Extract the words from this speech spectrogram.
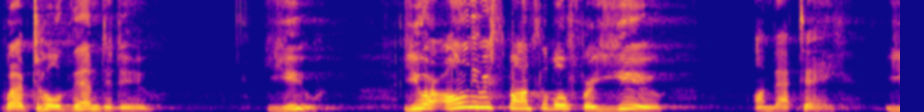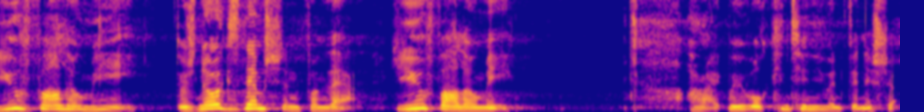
What I've told them to do? You. You are only responsible for you on that day. You follow me. There's no exemption from that. You follow me. All right, we will continue and finish up.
